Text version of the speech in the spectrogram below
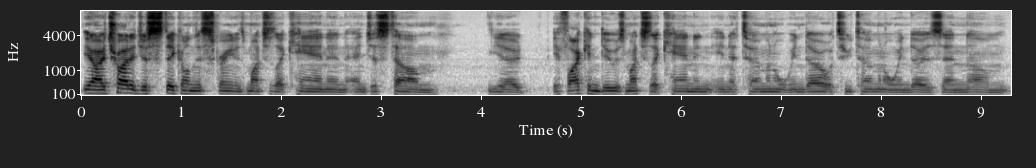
you know, I try to just stick on this screen as much as I can, and and just um, you know, if I can do as much as I can in, in a terminal window or two terminal windows, and um,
